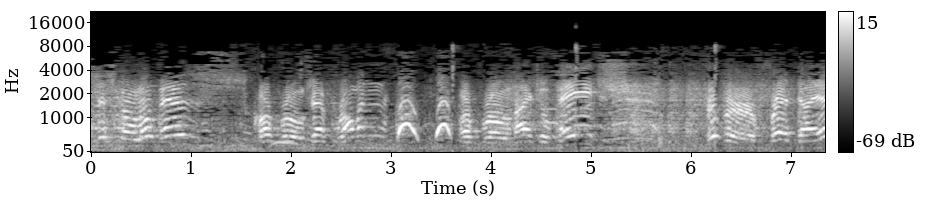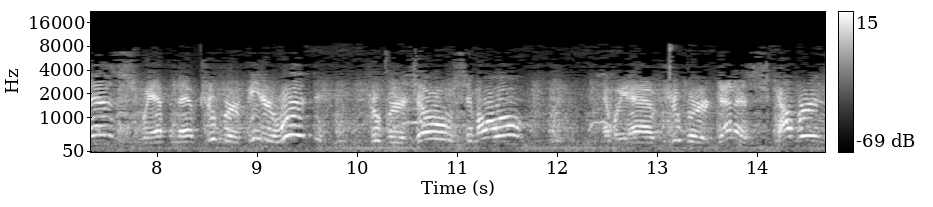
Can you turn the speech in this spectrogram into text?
Sergeant Cisco Lopez, Corporal Jeff Roman, Corporal Nigel Page, Trooper Fred Diaz. We happen to have Trooper Peter Wood, Trooper Joe Simolo, and we have Trooper Dennis Calvers,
